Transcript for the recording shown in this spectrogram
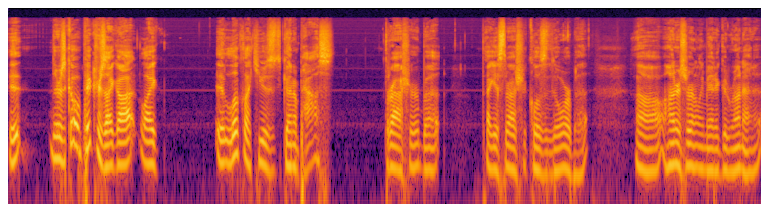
it there's a couple pictures I got like it looked like he was going to pass Thrasher, but I guess Thrasher closed the door, but uh Hunter certainly made a good run at it.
